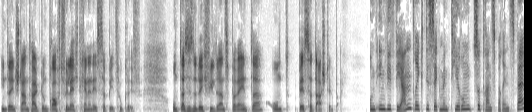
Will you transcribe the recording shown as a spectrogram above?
in der Instandhaltung braucht vielleicht keinen SAP-Zugriff. Und das ist natürlich viel transparenter und besser darstellbar. Und inwiefern trägt die Segmentierung zur Transparenz bei?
